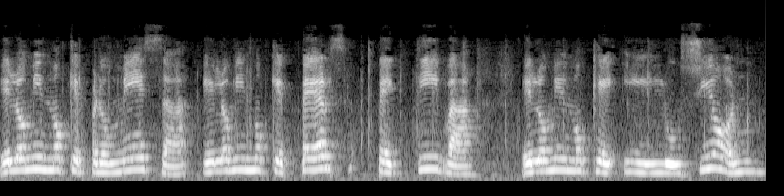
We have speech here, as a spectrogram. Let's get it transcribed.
es lo mismo que promesa, es lo mismo que perspectiva, es lo mismo que ilusión,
